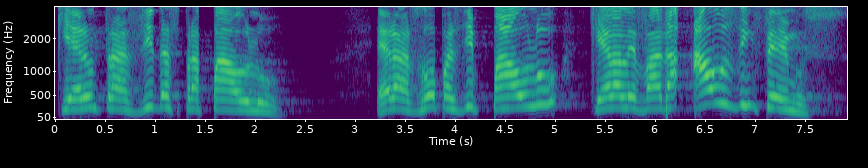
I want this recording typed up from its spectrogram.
que eram trazidas para Paulo. Eram as roupas de Paulo que era levada aos enfermos.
